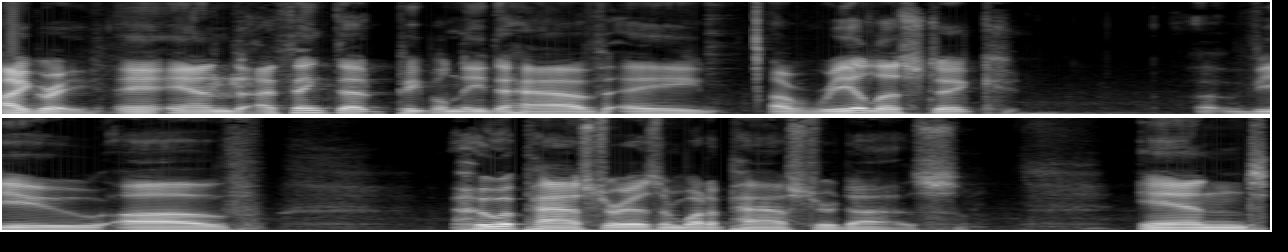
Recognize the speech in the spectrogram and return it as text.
I agree, A- and I think that people need to have a a realistic uh, view of who a pastor is and what a pastor does. And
